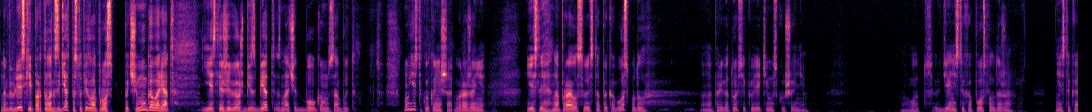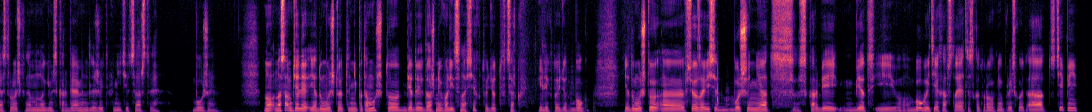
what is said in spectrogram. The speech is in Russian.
На библейский портал «Экзегет» поступил вопрос, почему говорят, если живешь без бед, значит Богом забыт. Ну, есть такое, конечно, выражение. Если направил свои стопы к Господу, э, приготовься к великим искушениям. Вот в Деянистых апостолах даже есть такая строчка, нам многим скорбями надлежит в нити Царствия Божия. Но на самом деле я думаю, что это не потому, что беды должны валиться на всех, кто идет в церковь или кто идет к Богу. Я думаю, что э, все зависит больше не от скорбей, бед и Бога, и тех обстоятельств, которые вокруг него происходят, а от степени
